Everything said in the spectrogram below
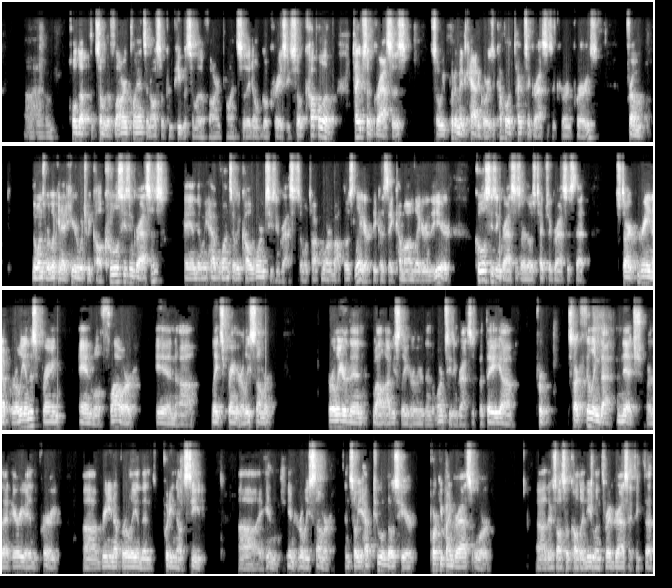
um, hold up some of the flowering plants and also compete with some of the flowering plants so they don't go crazy. So a couple of types of grasses. So we put them in categories. A couple of types of grasses occur in prairies from the ones we're looking at here, which we call cool season grasses. And then we have ones that we call warm season grasses. And we'll talk more about those later because they come on later in the year. Cool season grasses are those types of grasses that start greening up early in the spring and will flower in uh, late spring, early summer, earlier than, well, obviously earlier than the warm season grasses, but they uh, start filling that niche or that area in the prairie, uh, greening up early and then putting out seed uh, in, in early summer. And so you have two of those here, porcupine grass or uh, there's also called a needle and thread grass. I think that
